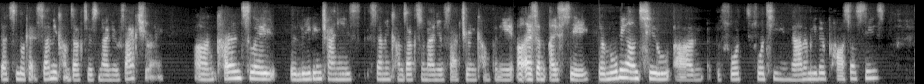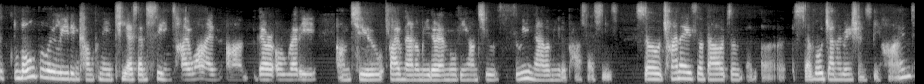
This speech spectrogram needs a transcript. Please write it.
Let's look at semiconductors manufacturing. Um, currently, the leading Chinese semiconductor manufacturing company, uh, SMIC, they're moving on to um, the 14 nanometer processes. The globally leading company, TSMC in Taiwan, um, they're already onto 5 nanometer and moving on to 3 nanometer processes. So China is about uh, uh, several generations behind.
